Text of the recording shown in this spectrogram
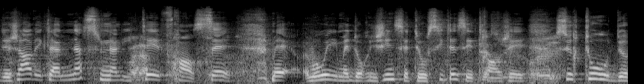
de, gens avec la nationalité française. Mais oui, mais d'origine, c'était aussi des étrangers, surtout de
